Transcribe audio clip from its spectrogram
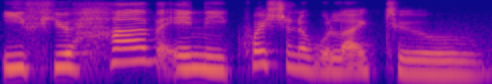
If you have any question I would like to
